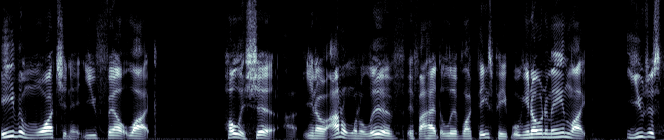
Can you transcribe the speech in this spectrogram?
even watching it, you felt like holy shit, you know, I don't want to live if I had to live like these people. You know what I mean? Like you just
